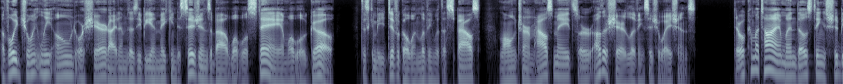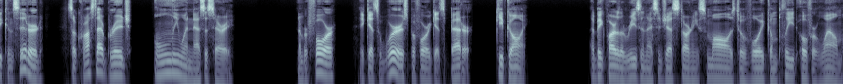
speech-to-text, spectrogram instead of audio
Avoid jointly owned or shared items as you begin making decisions about what will stay and what will go. This can be difficult when living with a spouse, long term housemates, or other shared living situations. There will come a time when those things should be considered, so cross that bridge only when necessary. Number four, it gets worse before it gets better. Keep going. A big part of the reason I suggest starting small is to avoid complete overwhelm.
